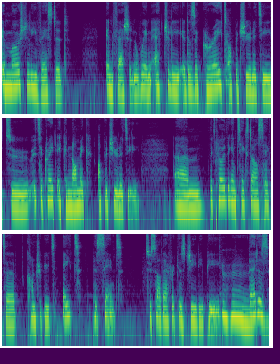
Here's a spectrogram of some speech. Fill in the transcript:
emotionally vested in fashion when actually it is a great opportunity to, it's a great economic opportunity. Um, the clothing and textile sector contributes 8% to South Africa's GDP. Mm-hmm. That is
